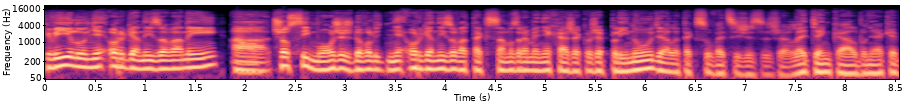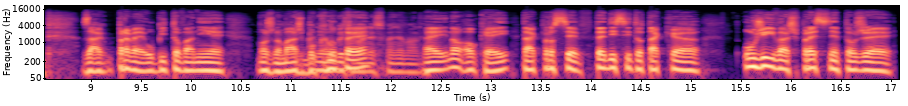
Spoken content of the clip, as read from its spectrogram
chvíľu neorganizovaný a no. čo si môžeš dovoliť neorganizovať, tak samozrejme necháš akože plynúť, ale tak sú veci, že, že letenka alebo nejaké za prvé ubytovanie možno máš buknuté. sme nemali. Hej, no OK. Tak proste vtedy si to tak uh, užívaš presne to, že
